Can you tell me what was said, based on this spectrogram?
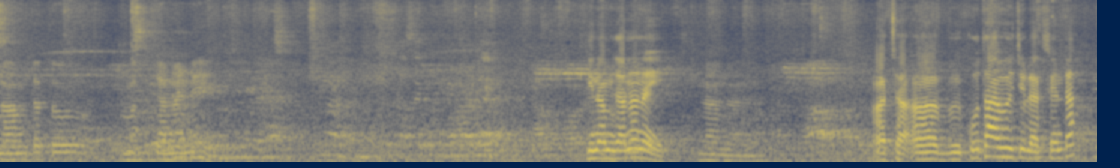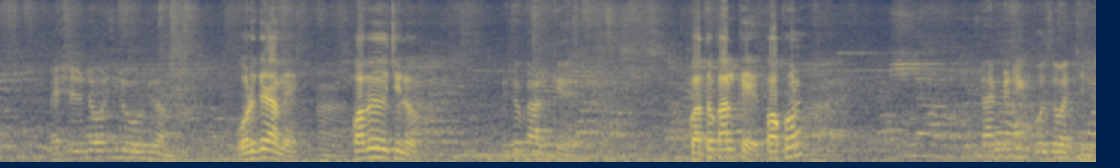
নামটা তো আমার জানা নেই। কি নাম জানা নেই? না না। আচ্ছা কোথায় হয়েছিল অ্যাক্সিডেন্টটা অ্যাক্সিডেন্টটা হয়েছিল ওর গ্রাম। ওর গ্রামে? হ্যাঁ। কবে হয়েছিল? তো কালকে। গতকালকে? কখন? হ্যাঁ। টাইমটা ঠিক বলতে পারছি না।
